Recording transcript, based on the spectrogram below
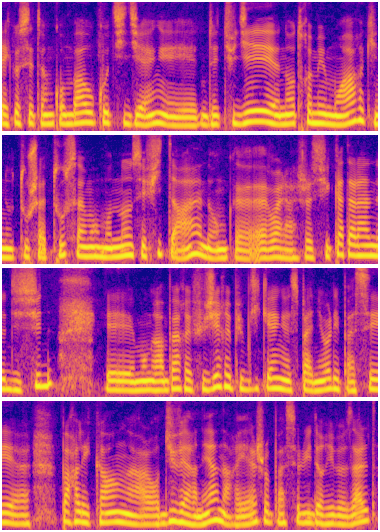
et que c'est un combat au quotidien et d'étudier notre mémoire qui nous touche à tous. Hein, mon nom c'est Fita, hein, donc euh, voilà, je suis catalane du Sud et mon grand-père réfugié républicain espagnol est passé euh, par les camps alors du Vernet en Ariège, pas celui de Rivesaltes,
